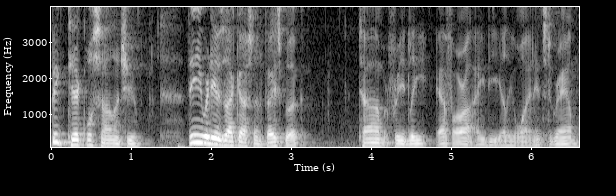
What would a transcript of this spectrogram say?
Big Tech will silence you. The Radio Zeitgeist on Facebook Tom Fridley, F R I D L E Y on Instagram.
